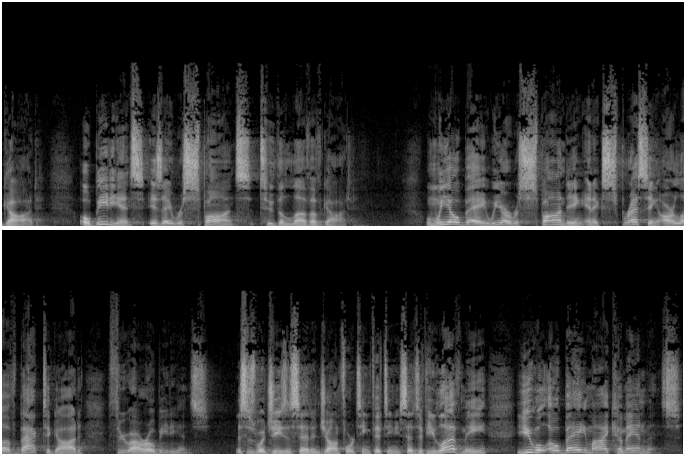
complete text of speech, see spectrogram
God. Obedience is a response to the love of God. When we obey, we are responding and expressing our love back to God through our obedience. This is what Jesus said in John 14, 15. He says, If you love me, you will obey my commandments.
